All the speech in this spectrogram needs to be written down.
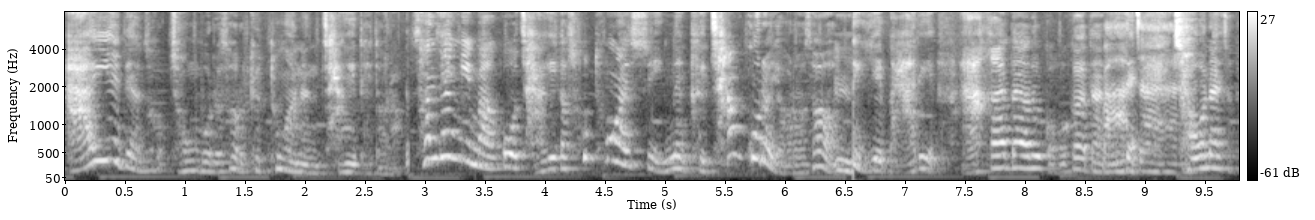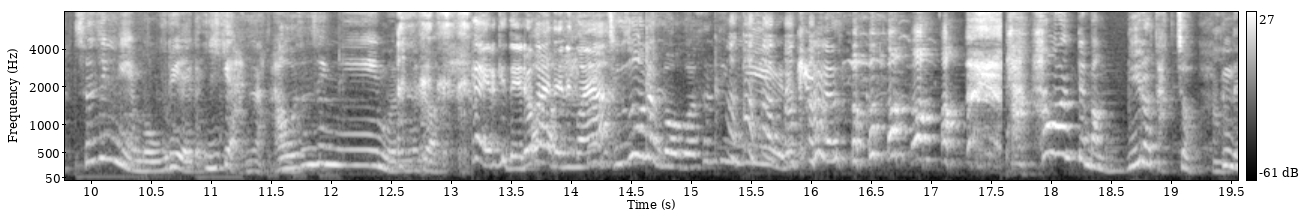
아이에 대한 서- 정보를 서로 교통하는 장이 되더라고 선생님하고 자기가 소통할 수 있는 그 창구를 열어서 음. 이게 말이 아가 다르고 어가 다른데 맞아. 전화해서 선생님 뭐 우리 애가 이게 아니라 아우 선생님 뭐 이러면서 이렇게 내려가야 되는 거야? 두 손을 먹어 선생님 이렇게 하면서 다 학원 때 막 밀어 닥쳐 근데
